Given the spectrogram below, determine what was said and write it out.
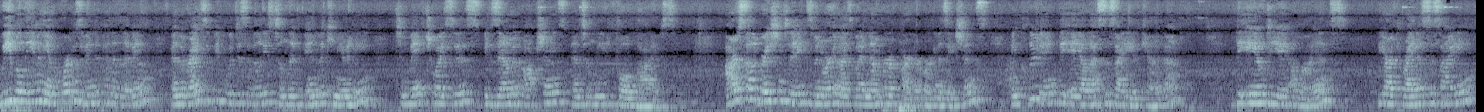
We believe in the importance of independent living and the rights of people with disabilities to live in the community, to make choices, examine options, and to lead full lives. Our celebration today has been organized by a number of partner organizations, including the ALS Society of Canada, the AODA Alliance, the Arthritis Society,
